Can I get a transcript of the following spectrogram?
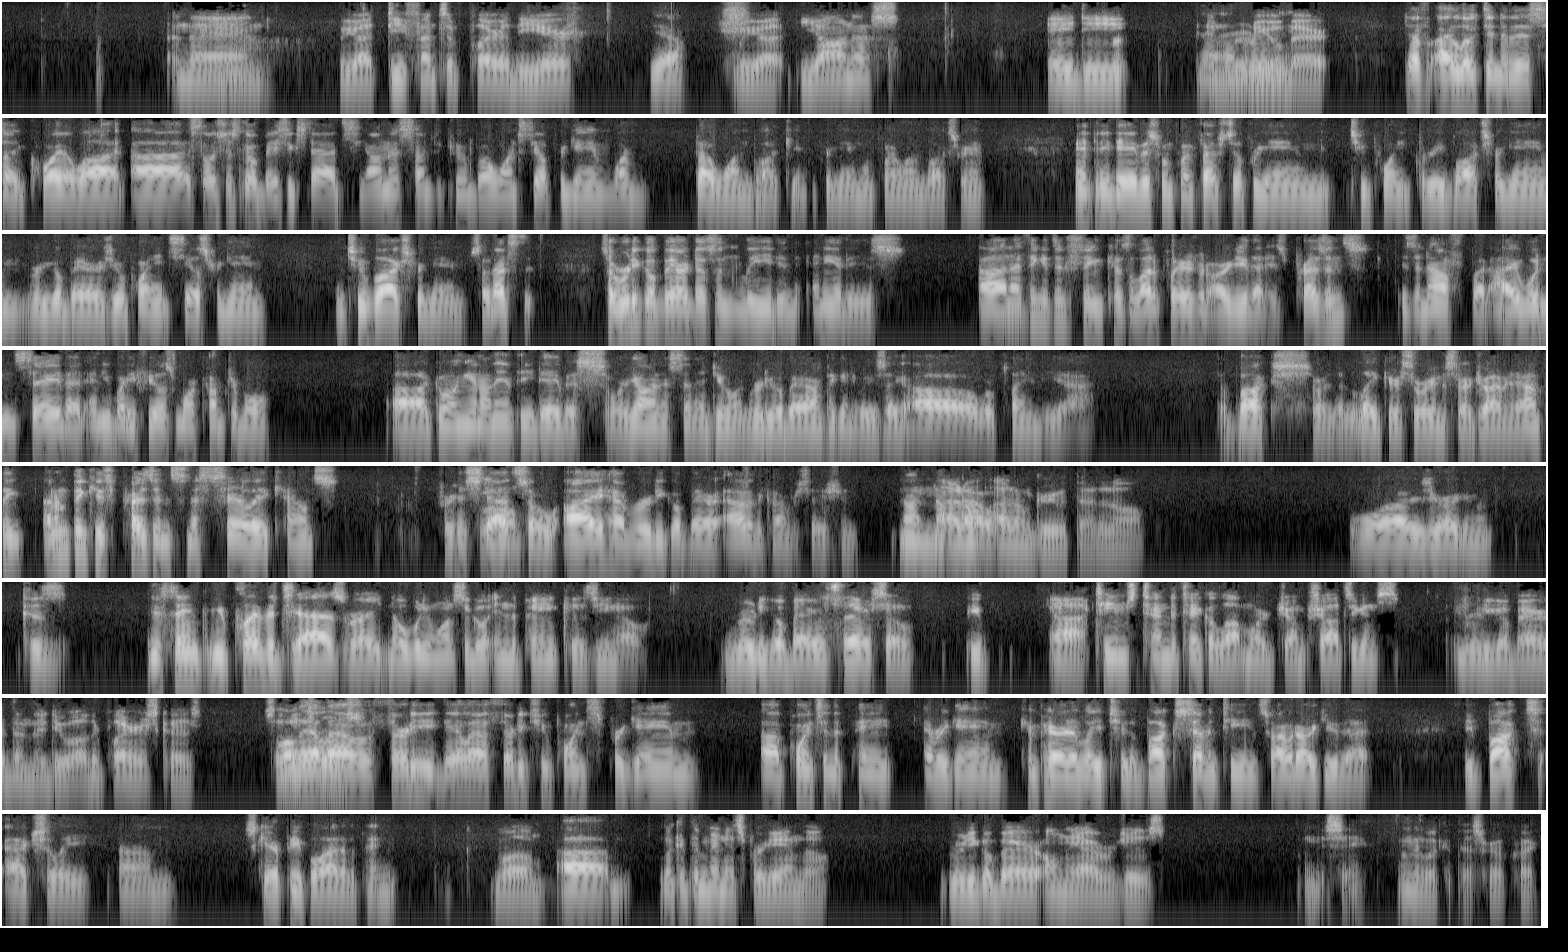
and then we got defensive player of the year. Yeah. We got Giannis, AD, Yeah, and Rudy Gobert. Def- I looked into this like quite a lot. Uh, so let's just go basic stats. Giannis Antetokounmpo, one steal per game, one about one block per game, one point one blocks per game. Anthony Davis, one point five steal per game, two point three blocks per game. Rudy Gobert, zero point eight steals per game, and two blocks per game. So that's the, so Rudy Gobert doesn't lead in any of these. Uh, and I Mm. think it's interesting because a lot of players would argue that his presence is enough, but I wouldn't say that anybody feels more comfortable uh, going in on Anthony Davis or Giannis than they do on Rudy Gobert. I don't think anybody's like, oh, we're playing the uh, the Bucks or the Lakers, so we're going to start driving it. I don't think I don't think his presence necessarily accounts for his stats. Well- so I have Rudy Gobert out of the conversation. Not, Mm, not I don't. out. I don't agree with that at all. What is your argument? Because you think you play the Jazz, right? Nobody wants to go in the paint because you know Rudy Gobert's there, so people, uh, teams tend to take a lot more jump shots against Rudy Gobert than they do other players. Because so well, they that's where his- allow thirty. They allow thirty-two points per game, uh, points in the paint every game, comparatively to the Bucks seventeen. So I would argue that the Bucks actually um, scare people out of the paint. well, Um, look at the minutes per game though. Rudy Gobert only averages. Let me see. Let me look at this real quick.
